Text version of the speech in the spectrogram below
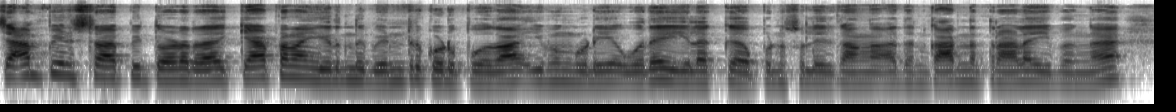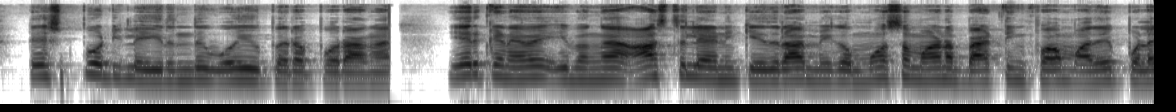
சாம்பியன்ஸ் டிராஃபி தொடர கேப்டனாக இருந்து வென்று கொடுப்பது தான் இவங்களுடைய ஒரே இலக்கு அப்படின்னு சொல்லியிருக்காங்க. அதன் காரணத்தினால இவங்க டெஸ்ட் போட்டியில் இருந்து ஓய்வு பெற போகிறாங்க ஏற்கனவே இவங்க ஆஸ்திரேலிய அணிக்கு எதிராக மிக மோசமான பேட்டிங் ஃபார்ம் அதே போல்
